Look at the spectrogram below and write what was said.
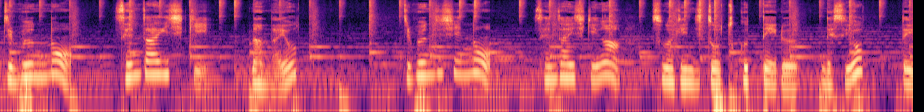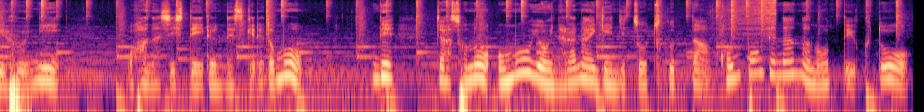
自分の潜在意識なんだよ。自分自身の潜在意識がその現実を作っているんですよ。っていうふうにお話ししているんですけれども。でじゃあその思うようにならない現実を作った根本って何なの？っていくと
